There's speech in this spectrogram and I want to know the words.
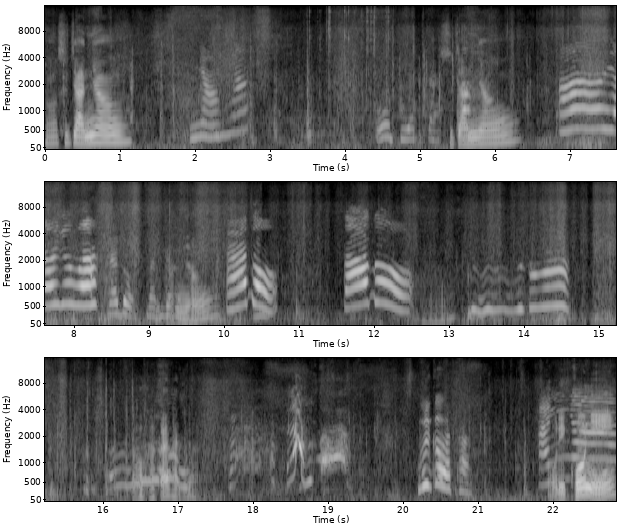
어, 수지 안녕 안녕. 오 귀엽다. 수지 안녕 아 여기 와. 나도 수지 만져. 안녕 나도. 나도. 그, 무서워. 너무 가까이 가지 마 물것 같아. 우리 고니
